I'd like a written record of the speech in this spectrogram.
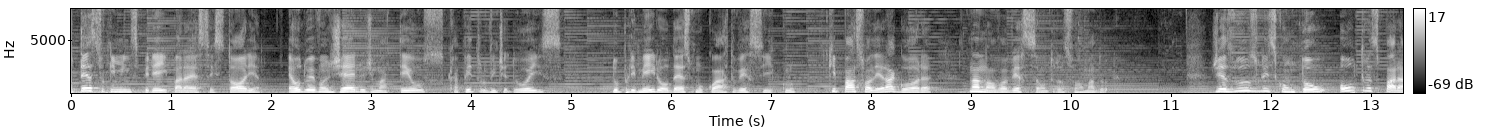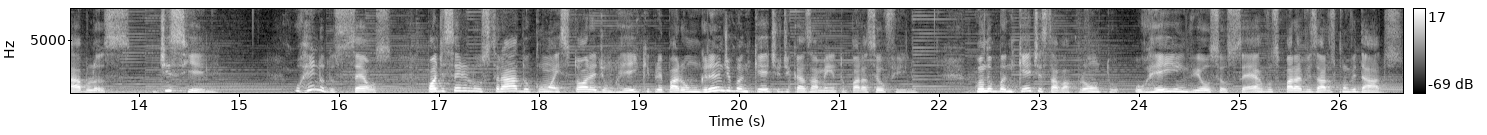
O texto que me inspirei para essa história é o do Evangelho de Mateus, capítulo 22, do 1 ao 14 versículo, que passo a ler agora na nova versão transformadora. Jesus lhes contou outras parábolas, disse ele: O reino dos céus pode ser ilustrado com a história de um rei que preparou um grande banquete de casamento para seu filho. Quando o banquete estava pronto, o rei enviou seus servos para avisar os convidados,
